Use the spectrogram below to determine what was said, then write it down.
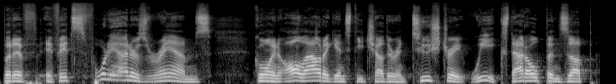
But if if it's 49ers Rams going all out against each other in two straight weeks, that opens up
